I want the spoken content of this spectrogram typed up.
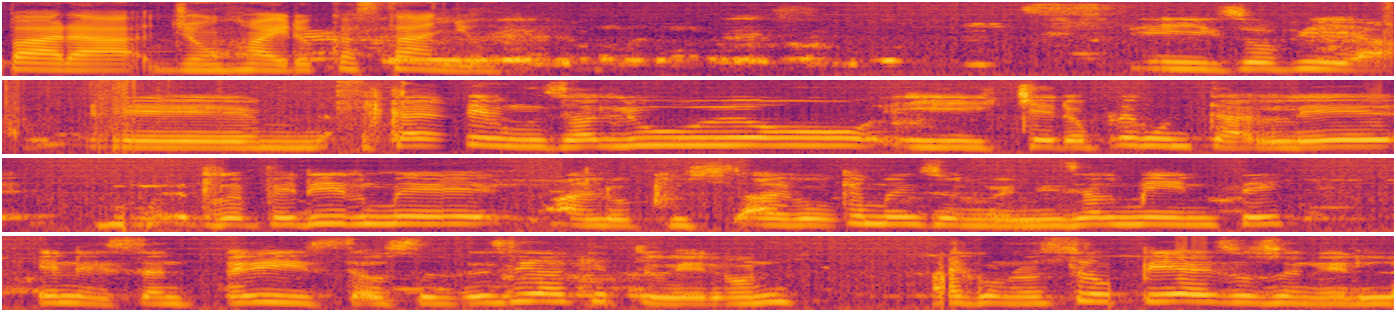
para John Jairo Castaño? Sí, Sofía. Eh, un saludo y quiero preguntarle, referirme a lo que algo que mencionó inicialmente en esta entrevista. Usted decía que tuvieron algunos tropiezos en el,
